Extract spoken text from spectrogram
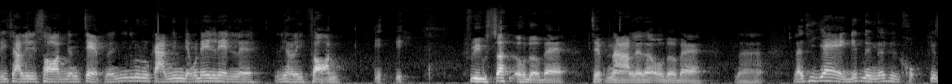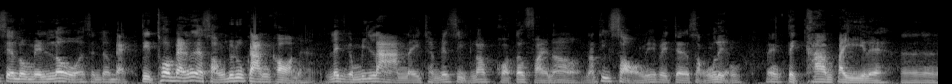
ลิชารีซอนยังเจ็บนะนี่ฤดูกาลนี้ยังไม่ได้เล่นเลยลิชารีซอนวิลสันโอเดอร์แบร์เจ็บนานเลยนะโอเดอร์แบร์นะฮะ และที่แย่อีกนิดนึงก็คือคริสเตียโนเมโลเซนเตอร์แบ็กติดโทษแบงตั้งแต่2ฤดูกาลก่อนนะฮะเล่นกับมิลานในแชมเปี้ยนส์ลีกรอบควอเตอร์ไฟแนลนัดที่ 2 นี่ไปเจอ 2 เหลืองแม่งติดข้ามปีเลยเออ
